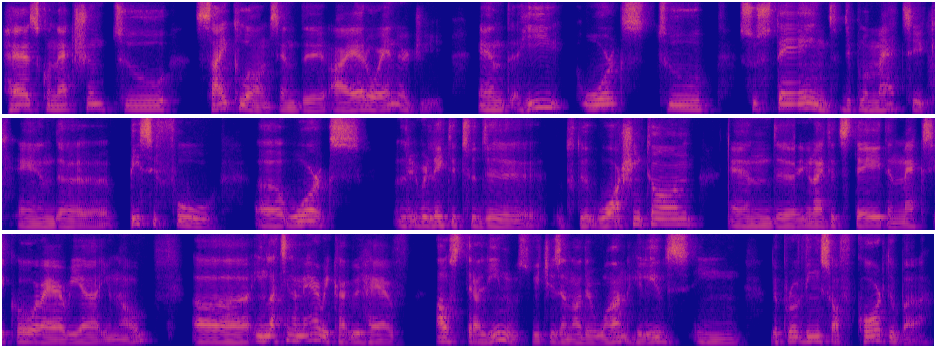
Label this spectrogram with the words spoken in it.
has connection to cyclones and the aero energy, and he works to sustain diplomatic and uh, peaceful uh, works related to the to the Washington and the United States and Mexico area, you know. Uh, in Latin America, we have Australinus, which is another one. He lives in the province of Cordoba,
